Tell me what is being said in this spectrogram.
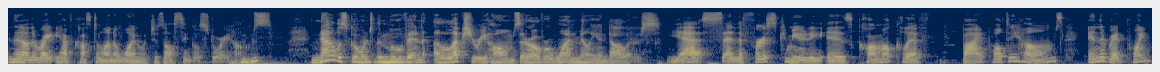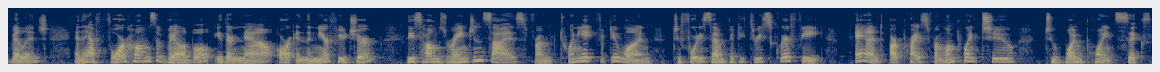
and then on the right you have Castellana 1, which is all single story homes. Now let's go into the move-in luxury homes that are over one million dollars. Yes, and the first community is Carmel Cliff by Pulte Homes in the Red Point Village, and they have four homes available either now or in the near future. These homes range in size from 2851 to 4753 square feet and are priced from 1.2 to 1.6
